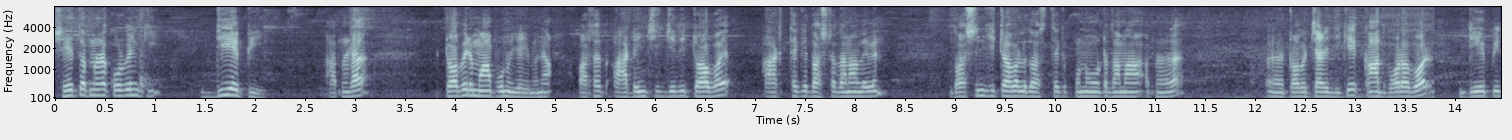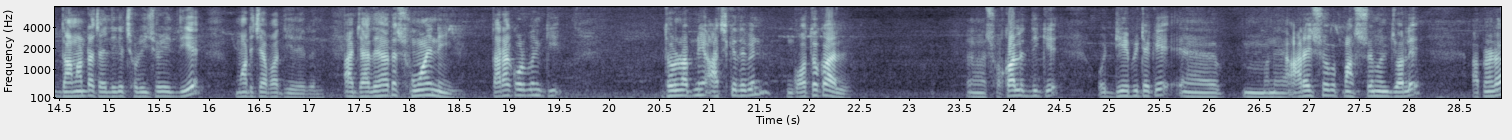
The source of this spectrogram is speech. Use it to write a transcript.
সেহেতু আপনারা করবেন কি? ডিএপি আপনারা টবের মাপ অনুযায়ী মানে অর্থাৎ আট ইঞ্চির যদি টব হয়, আট থেকে দশটা দানা দেবেন। দশ ইঞ্চি টব হলে দশ থেকে পনেরোটা দানা আপনারা টবের চারিদিকে কাঁধ বরাবর ডিএপির দানাটা চারিদিকে ছড়িয়ে ছড়িয়ে দিয়ে মাটি চাপা দিয়ে দেবেন। আর যাদের হাতে সময় নেই, তারা করবেন কি? ধরুন আপনি আজকে দেবেন, গতকাল সকালের দিকে ওই ডিএপিটাকে মানে আড়াইশো বা পাঁচশো এমএল জলে আপনারা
